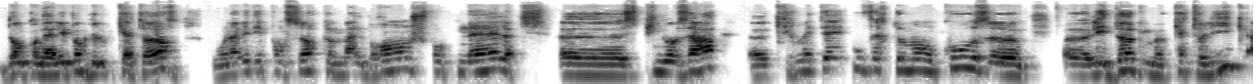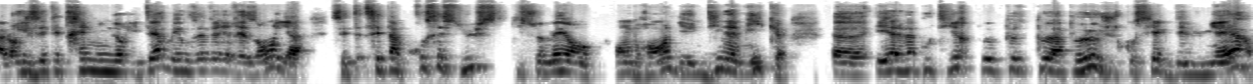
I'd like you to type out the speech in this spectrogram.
donc on est à l'époque de Louis XIV, où on avait des penseurs comme Malebranche, Fontenelle, euh, Spinoza, euh, qui remettaient ouvertement en cause les dogmes catholiques. Alors ils étaient très minoritaires, mais vous avez raison, c'est, un processus qui se met en, branle, il y a une dynamique, et elle va aboutir peu à peu jusqu'au siècle des Lumières,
